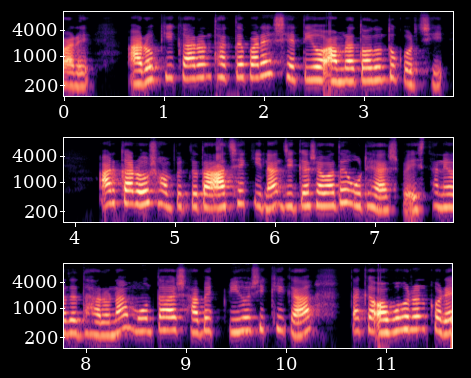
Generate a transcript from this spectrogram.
পারে। আরও কী কারণ থাকতে পারে সেটিও আমরা তদন্ত করছি। আর কারও সম্পৃক্ততা আছে কিনা জিজ্ঞাসাবাদে উঠে আসবে। স্থানীয়দের ধারণা, মুনতাহার সাবেক গৃহশিক্ষিকা তাকে অপহরণ করে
